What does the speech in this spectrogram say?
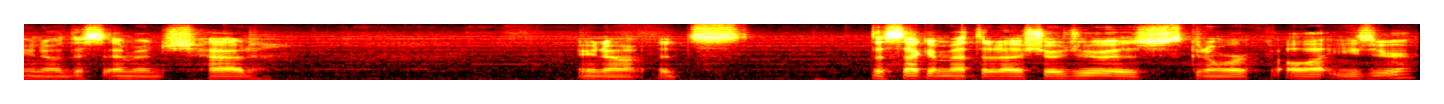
you know this image had you know it's the second method I showed you is just gonna work a lot easier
